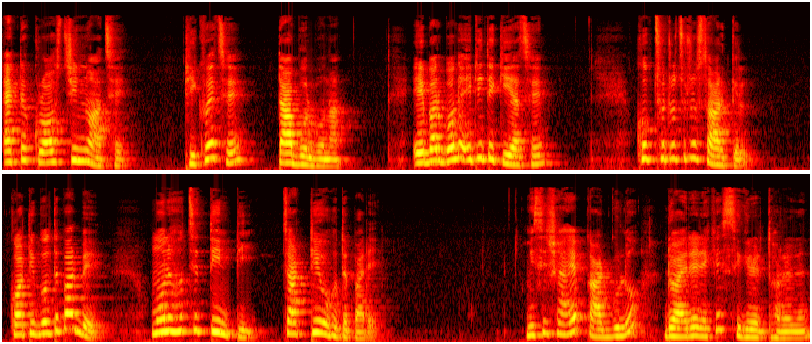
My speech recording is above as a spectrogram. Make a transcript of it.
একটা ক্রস চিহ্ন আছে। ঠিক হয়েছে? তা বলব না। এবার বলো এটিতে কি আছে? খুব ছোট ছোট সার্কেল। কটি বলতে পারবে? মনে হচ্ছে তিনটি, চারটিও হতে পারে। মিসি সাহেব কার্ডগুলো ডয়ারে রেখে সিগারেট ধরালেন।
